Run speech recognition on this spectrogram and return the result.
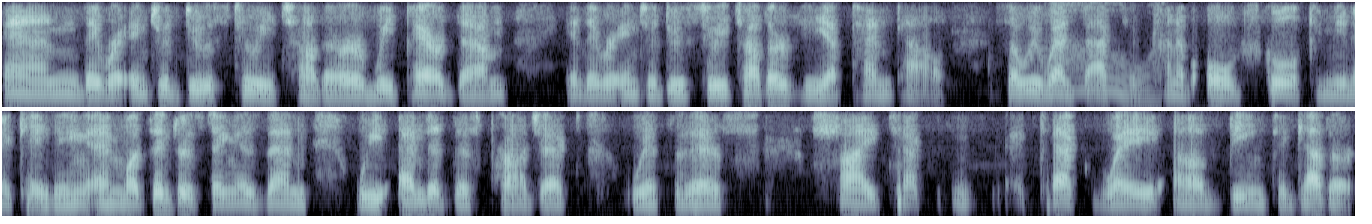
and they were introduced to each other. We paired them, and they were introduced to each other via pen pal. So we went back to Oh. kind of old school communicating. And what's interesting is then we ended this project with this high tech tech way of being together.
